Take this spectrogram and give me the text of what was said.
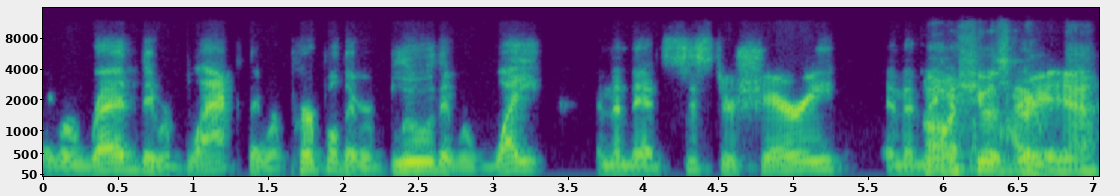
They were red, they were black, they were purple, they were blue, they were white, and then they had Sister Sherri, and then oh, she was pirate. great, yeah.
